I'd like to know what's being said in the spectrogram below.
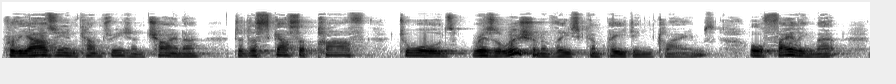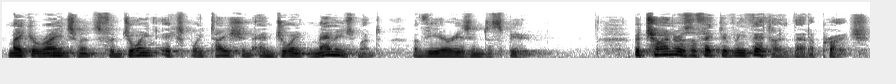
for the ASEAN countries and China to discuss a path towards resolution of these competing claims, or failing that, make arrangements for joint exploitation and joint management of the areas in dispute. But China has effectively vetoed that approach,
